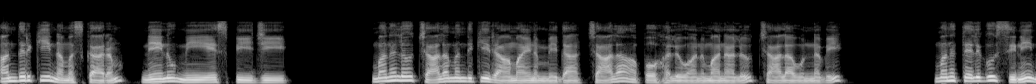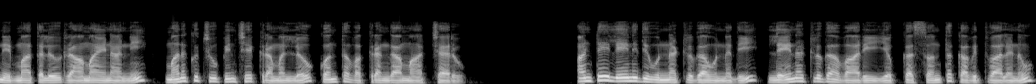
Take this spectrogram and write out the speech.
అందరికీ నమస్కారం. నేను మీ ఎస్పీజీ. మనలో చాలామందికి రామాయణం మీద చాలా అపోహలు అనుమానాలు చాలా ఉన్నవి. మన తెలుగు సినీ నిర్మాతలు రామాయణాన్ని మనకు చూపించే క్రమంలో కొంత వక్రంగా మార్చారు. అంటే లేనిది ఉన్నట్లుగా ఉన్నది లేనట్లుగా వారి యొక్క సొంత కవిత్వాలను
